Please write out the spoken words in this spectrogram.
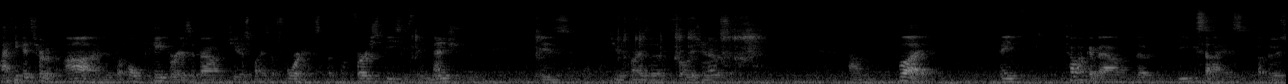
I think it's sort of odd that the whole paper is about Geospiza fortis, but the first species they mention is Geospiza fuliginosa. Um, but they talk about the beak size of those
